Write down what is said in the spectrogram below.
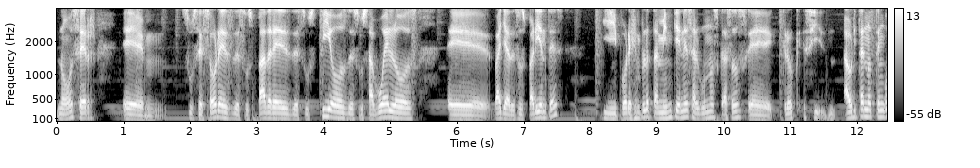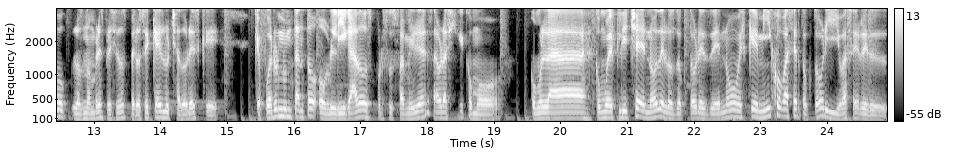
¿no? Ser... Eh, sucesores de sus padres, de sus tíos, de sus abuelos, eh, vaya, de sus parientes. Y por ejemplo, también tienes algunos casos, eh, creo que sí, ahorita no tengo los nombres precisos, pero sé que hay luchadores que, que fueron un tanto obligados por sus familias. Ahora sí que como, como la, como el cliché, ¿no? De los doctores de no, es que mi hijo va a ser doctor y va a ser el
